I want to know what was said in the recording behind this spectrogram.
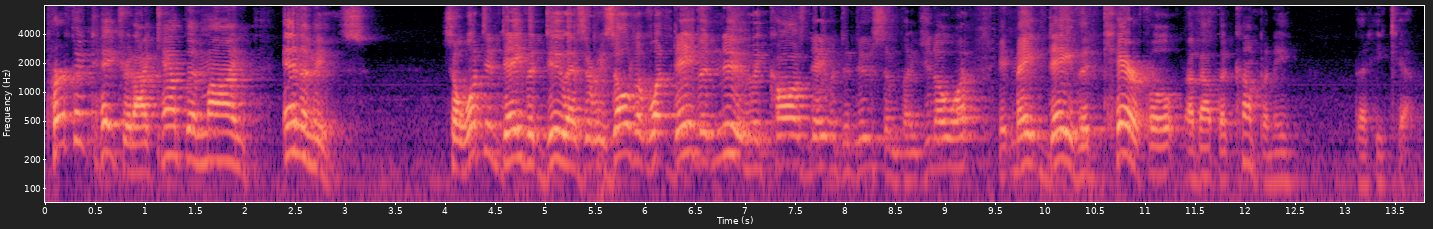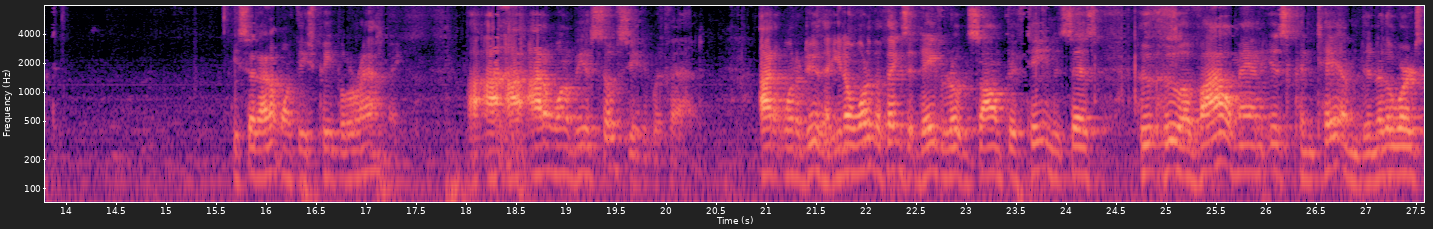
perfect hatred. I count them mine enemies. So, what did David do? As a result of what David knew, it caused David to do some things. You know what? It made David careful about the company that he kept. He said, I don't want these people around me. I, I, I don't want to be associated with that. I don't want to do that. You know, one of the things that David wrote in Psalm 15, it says, who, who a vile man is contemned. In other words,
